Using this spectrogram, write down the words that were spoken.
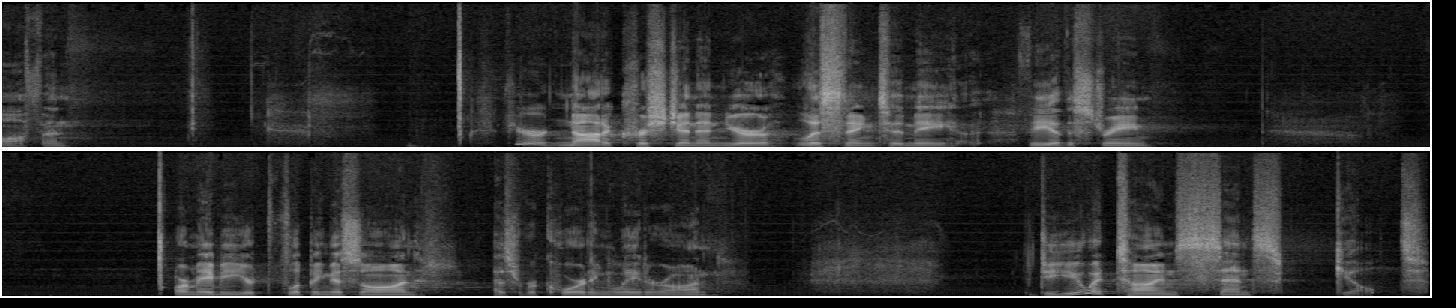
often. If you're not a Christian and you're listening to me via the stream, or maybe you're flipping this on as a recording later on, do you at times sense guilt.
